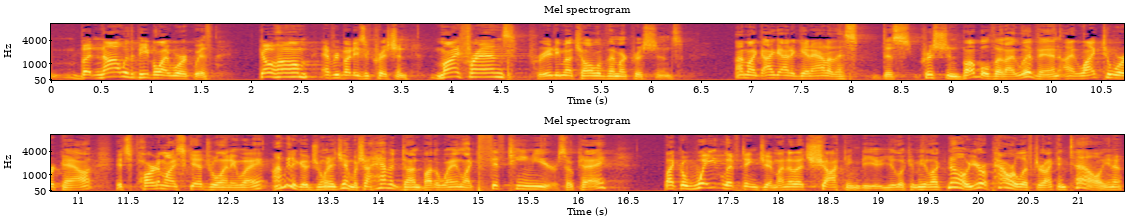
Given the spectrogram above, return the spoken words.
but not with the people I work with. Go home, everybody's a Christian. My friends, pretty much all of them are Christians. I'm like, I got to get out of this, this Christian bubble that I live in. I like to work out. It's part of my schedule anyway. I'm going to go join a gym, which I haven't done, by the way, in like 15 years, okay? Like a weightlifting gym. I know that's shocking to you. You look at me like, no, you're a power lifter. I can tell, you know.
